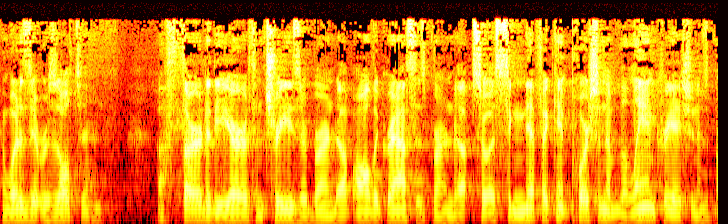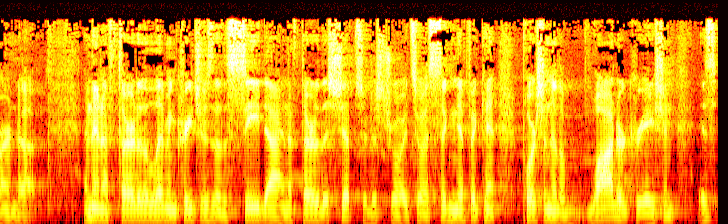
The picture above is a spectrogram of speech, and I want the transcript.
And what does it result in? A third of the earth and trees are burned up. All the grass is burned up. So a significant portion of the land creation is burned up. And then a third of the living creatures of the sea die, and a third of the ships are destroyed. So a significant portion of the water creation is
